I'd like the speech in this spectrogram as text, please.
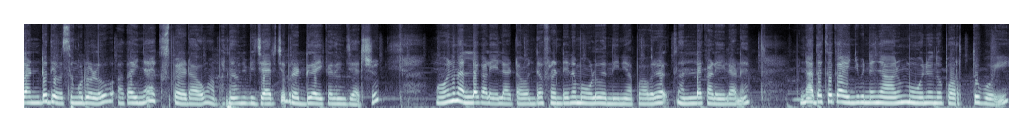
രണ്ട് ദിവസം കൂടി ഉള്ളൂ. അത് കഴിഞ്ഞാൽ എക്സ്പയർഡ് ആവും. അപ്പോൾ ഞാൻ വിചാരിച്ച് ബ്രെഡ് കഴിക്കാതെ വിചാരിച്ചു. മോന് നല്ല കളിയിലാട്ടോ. എന്റെ ഫ്രണ്ടിന്റെ മോൾ വന്നിനി. അപ്പോൾ അവർ നല്ല കളിയിലാണ്. പിന്നെ അതൊക്കെ കഴിഞ്ഞ് പിന്നെ ഞാനും മോനും ഒന്ന് പുറത്തു പോയി.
